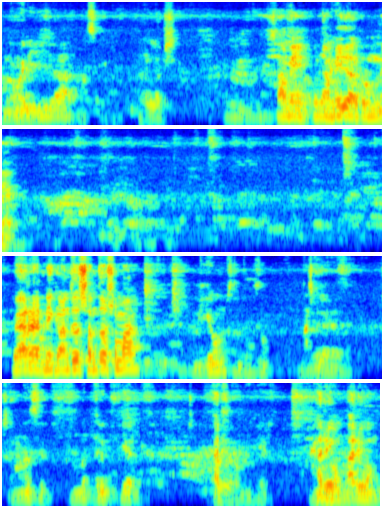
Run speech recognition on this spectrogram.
அந்த மாதிரி ஆசை. நல்ல விஷயம். சாமி கொஞ்சம் அமைதியாக இருக்கணும்னே வேறு இன்னைக்கு வந்து சந்தோஷமா? மிகவும் சந்தோஷம். நல்ல மனசு. ரொம்ப திருப்தியாக இருக்குது ஹரி ஓம் ஹரி ஓம்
